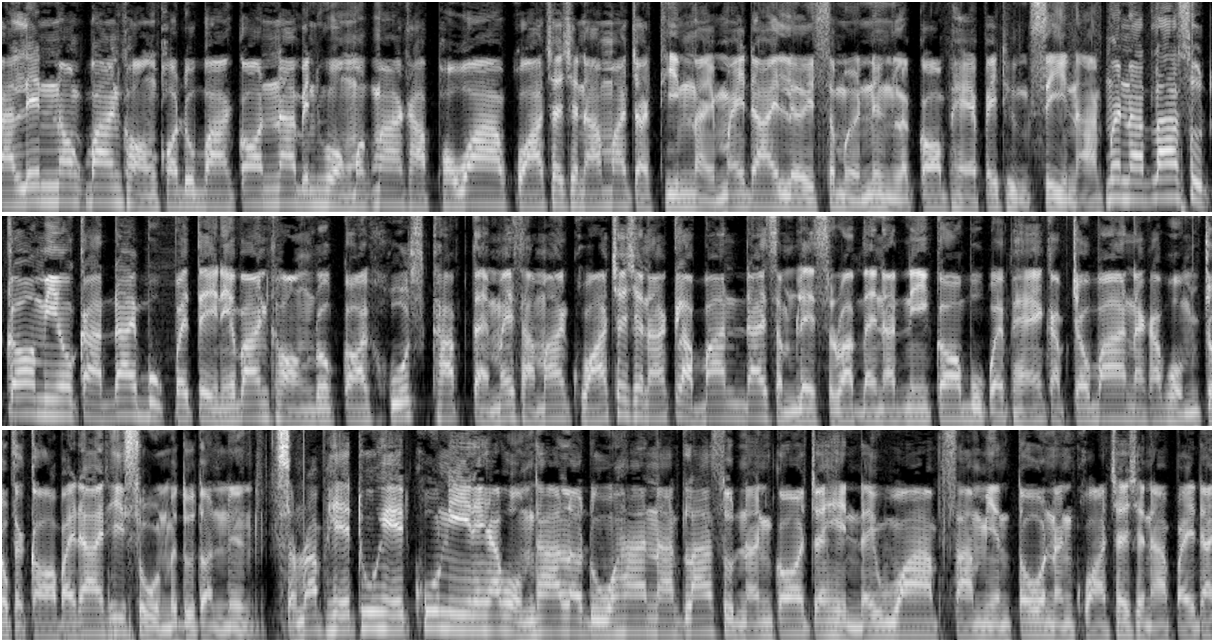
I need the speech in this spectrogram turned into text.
การเล่นนอกบ้านของคอโดบาก็น่าเป็นห่วงมากๆครับเพราะว่าคว้าชัยชนะมาจากทีมไหนไม่ได้เลยเสมอ 1 แล้วก็แพ้ไปถึง 4 นัด เมื่อนัดล่าสุดก็มีโอกาสได้บุกไปเตะในบ้านของโรกอร์คูสครับแต่ไม่สามารถคว้าชัยชนะกลับบ้านได้สำเร็จสำหรับในนัดนี้ก็บุกไปแพ้กับเจ้าบ้านนะครับผมจบสกอร์ไปได้ที่ศูนย์ประตูต่อหนึ่งสำหรับเฮดทูเฮดคู่นี้นะครับผมถ้าเราดู 5 นัดล่าสุดนั้นก็จะเห็นได้ว่าซาเมียนโตนั้นคว้าชัยชนะไปได้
